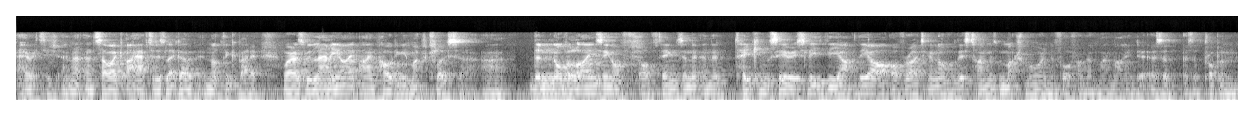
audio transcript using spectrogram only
heritage. And, and so I, I, have to just let go of it and not think about it. Whereas with Lanny, I, am holding it much closer. Uh, the novelizing of, of things and the, and the taking seriously the art, the art of writing a novel this time was much more in the forefront of my mind as a, as a problem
